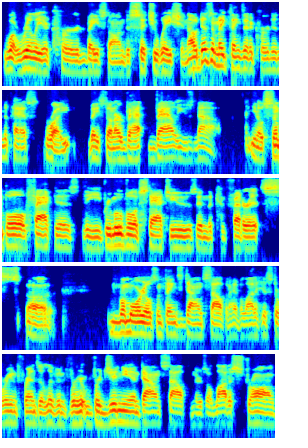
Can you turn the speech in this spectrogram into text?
what really occurred based on the situation. Now, it doesn't make things that occurred in the past right based on our va- values now. You know, simple fact is the removal of statues in the Confederates uh, memorials and things down south. And I have a lot of historian friends that live in Virginia and down south, and there's a lot of strong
